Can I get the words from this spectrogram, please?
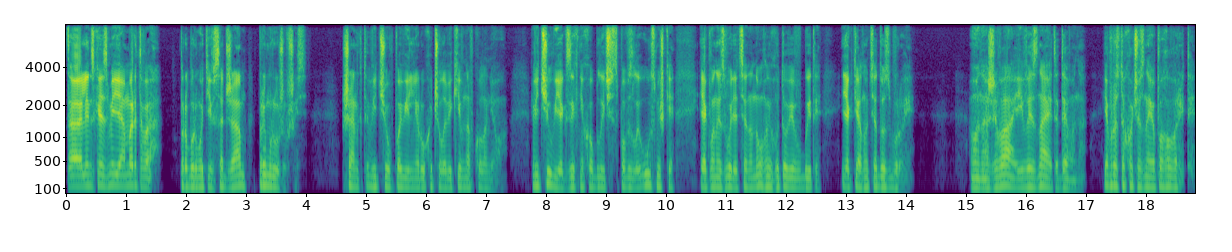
Талінська змія мертва, пробурмотів саджам, примружившись. Шенкт відчув повільні рухи чоловіків навколо нього. Відчув, як з їхніх облич сповзли усмішки, як вони зводяться на ноги, готові вбити, як тягнуться до зброї. Вона жива, і ви знаєте, де вона. Я просто хочу з нею поговорити.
